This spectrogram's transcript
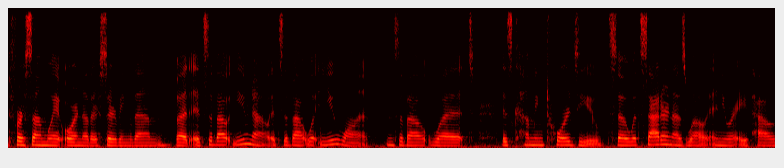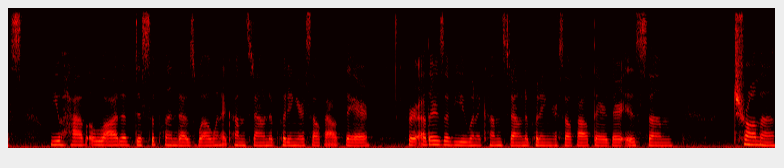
for some way or another, serving them. But it's about you now. It's about what you want. It's about what is coming towards you. So, with Saturn as well in your eighth house, you have a lot of discipline as well when it comes down to putting yourself out there for others of you, when it comes down to putting yourself out there, there is some trauma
